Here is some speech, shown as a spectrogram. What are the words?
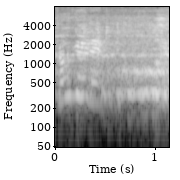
go get him.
